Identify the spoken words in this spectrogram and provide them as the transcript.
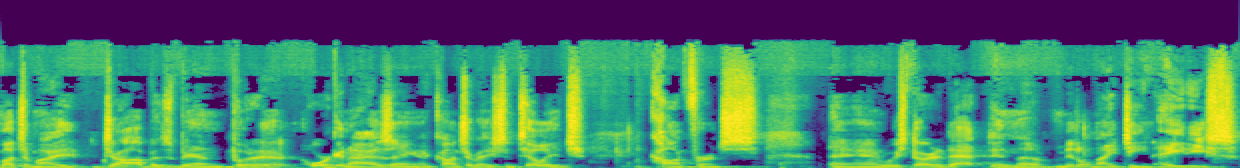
much of my job has been put a, organizing a conservation tillage conference, and we started that in the middle 1980s.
